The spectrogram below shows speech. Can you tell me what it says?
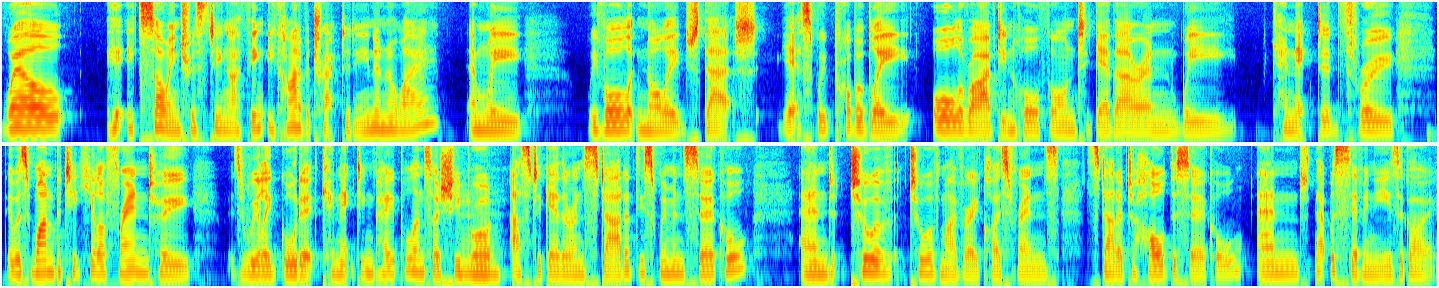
Well, it's so interesting. I think you kind of attracted in in a way, and we we've all acknowledged that yes, we probably all arrived in Hawthorn together, and we connected through. There was one particular friend who is really good at connecting people, and so she brought mm. us together and started this women's circle. And two of two of my very close friends started to hold the circle, and that was seven years ago.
